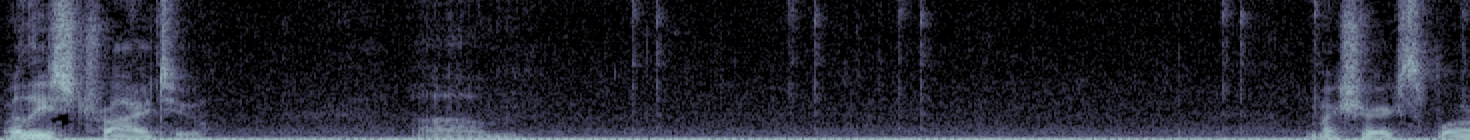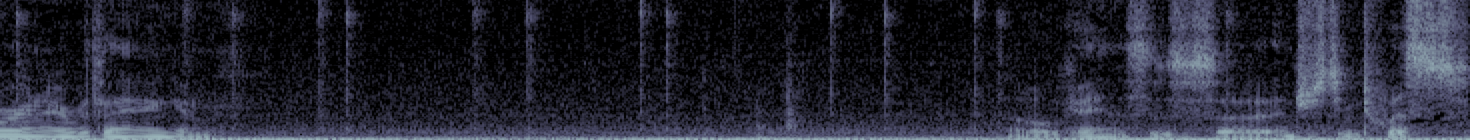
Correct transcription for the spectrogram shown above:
or at least try to. Um, make sure exploring everything and okay, this is an interesting twist.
